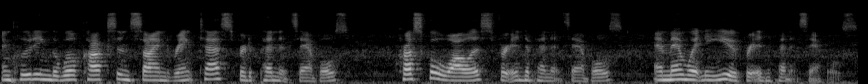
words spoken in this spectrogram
including the Wilcoxon signed rank test for dependent samples, Kruskal Wallis for independent samples, and Mann Whitney U for independent samples.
